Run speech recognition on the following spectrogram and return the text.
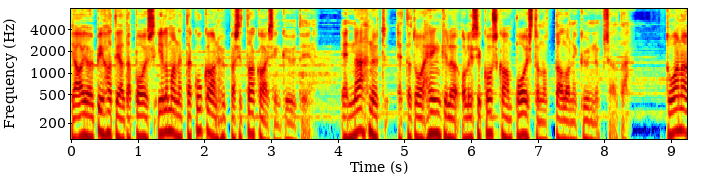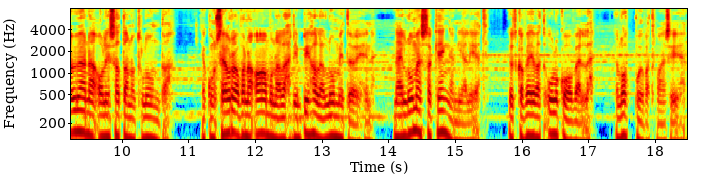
ja ajoi pihatieltä pois ilman, että kukaan hyppäsi takaisin kyytiin. En nähnyt, että tuo henkilö olisi koskaan poistunut taloni kynnykseltä. Tuona yönä oli satanut lunta, ja kun seuraavana aamuna lähdin pihalle lumitöihin, näin lumessa kengänjäljet, jotka veivät ulkoovelle ja loppuivat vain siihen.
